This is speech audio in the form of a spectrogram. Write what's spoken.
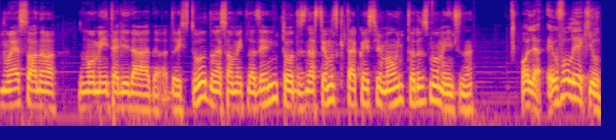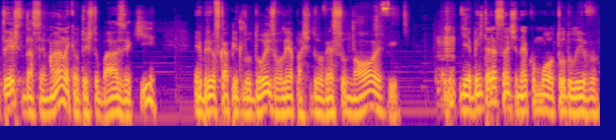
não é só no, no momento ali da, da- do estudo, não é só no momento do lazer, em todos. Nós temos que estar com esse irmão em todos os momentos, né? Olha, eu vou ler aqui o texto da semana, que é o texto base aqui, Hebreus capítulo 2, vou ler a partir do verso 9. E é bem interessante, né, como o autor do livro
